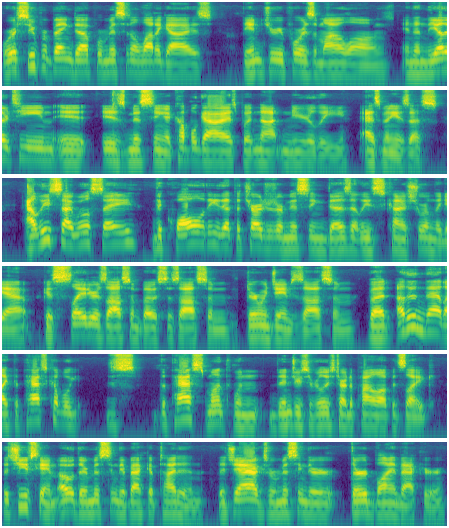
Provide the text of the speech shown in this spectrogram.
We're super banged up. We're missing a lot of guys. The injury report is a mile long, and then the other team it is missing a couple guys, but not nearly as many as us. At least I will say the quality that the Chargers are missing does at least kind of shorten the gap because Slater is awesome, Bosa is awesome, Derwin James is awesome. But other than that, like the past couple, just the past month when the injuries have really started to pile up, it's like the Chiefs game. Oh, they're missing their backup tight end. The Jags were missing their third linebacker.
